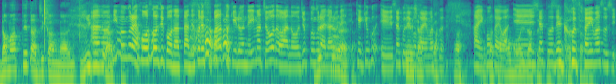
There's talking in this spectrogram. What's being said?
黙ってた時間が2分ぐらいあのあった2分ぐらい放送事故になったんでそれスパッと切るんで今ちょうどあの10分ぐらいになるん10分ぐらいかで結局ええ尺でございます。はい今回はええ尺でございますし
